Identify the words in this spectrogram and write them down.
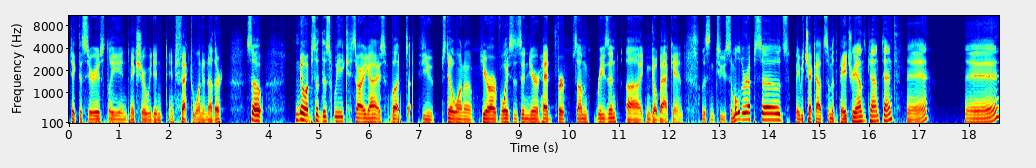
take this seriously and make sure we didn't infect one another. So, no episode this week. Sorry, guys. But uh, if you still want to hear our voices in your head for some reason, uh, you can go back and listen to some older episodes. Maybe check out some of the Patreon content. Eh? Eh?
